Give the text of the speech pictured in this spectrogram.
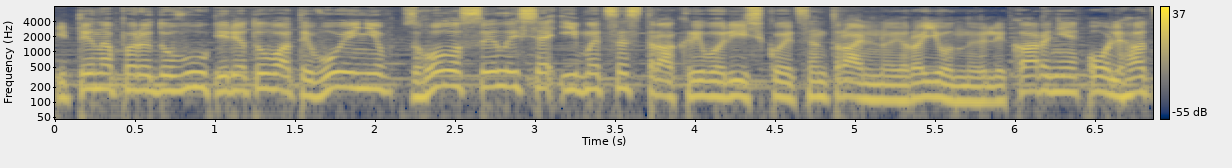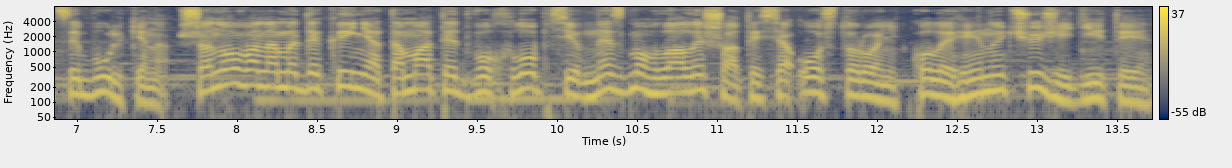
Іти на передову і рятувати воїнів зголосилися і медсестра Криворізької центральної районної лікарні Ольга Цибулькіна. Шанована медикиня та мати двох хлопців не змогла лишатися осторонь, коли гинуть чужі діти.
